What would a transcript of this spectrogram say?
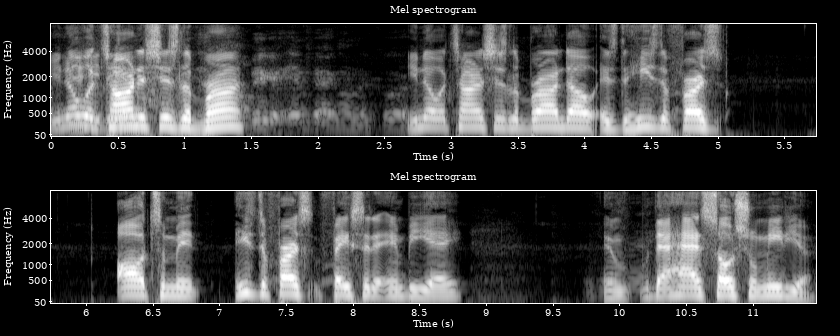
You know Yeah, what he did. tarnishes LeBron? on the court. You know what tarnishes LeBron though is that he's the first ultimate. He's the first face of the NBA, and that has social media,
